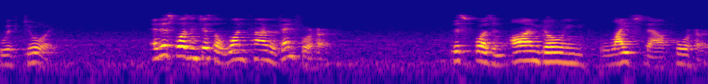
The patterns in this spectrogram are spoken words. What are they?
with joy. And this wasn't just a one time event for her. This was an ongoing lifestyle for her.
